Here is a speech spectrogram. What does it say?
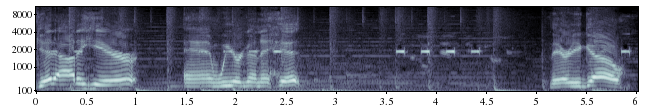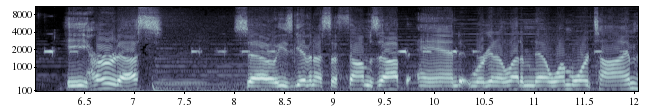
get out of here and we are gonna hit, there you go. He heard us so he's giving us a thumbs up and we're gonna let him know one more time.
